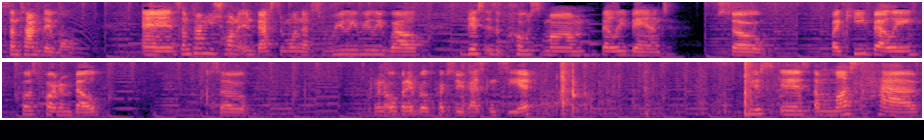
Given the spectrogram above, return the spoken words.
sometimes they won't. And sometimes you just wanna invest in one that's really, really well. This is a post-mom belly band. So by Keabelly postpartum belt. So I'm gonna open it real quick so you guys can see it. This is a must-have,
